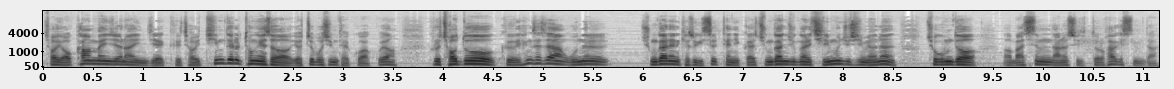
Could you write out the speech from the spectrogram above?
저희 어카운트 매니저나 이제 그 저희 팀들을 통해서 여쭤보시면 될 것 같고요. 그리고 저도 그 행사장 오늘 중간에는 계속 있을 테니까요. 중간 중간에 질문 주시면은 조금 더 어, 말씀 나눌 수 있도록 하겠습니다.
